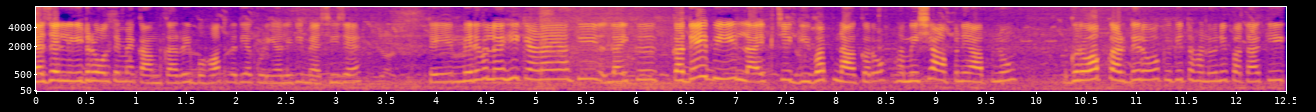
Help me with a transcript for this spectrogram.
ਐਜ਼ ਅ ਲੀਡ ਰੋਲ ਤੇ ਮੈਂ ਕੰਮ ਕਰ ਰਹੀ, ਬਹੁਤ ਵਧੀਆ ਕੁੜੀਆਂ ਲਈ ਵੀ ਮੈਸੇਜ ਹੈ। ਤੇ ਮੇਰੇ ਵੱਲੋਂ ਇਹੀ ਕਹਿਣਾ ਹੈ ਕਿ ਲਾਈਕ ਕਦੇ ਵੀ ਲਾਈਫ 'ਚ ਗਿਵ ਅਪ ਨਾ ਕਰੋ, ਹਮੇਸ਼ਾ ਆਪਣੇ ਆਪ ਨੂੰ ਗਰੋ ਅਪ ਕਰਦੇ ਰਹੋ, ਕਿਉਂਕਿ ਤੁਹਾਨੂੰ ਨਹੀਂ ਪਤਾ ਕਿ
